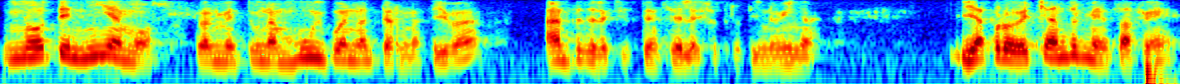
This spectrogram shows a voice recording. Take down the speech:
no teníamos realmente una muy buena alternativa antes de la existencia de la isotretinoína. Y aprovechando el mensaje,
